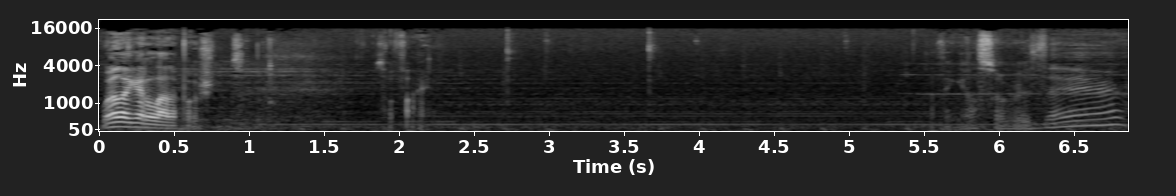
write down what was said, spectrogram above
Well, I got a lot of potions. So fine. Nothing else over there.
